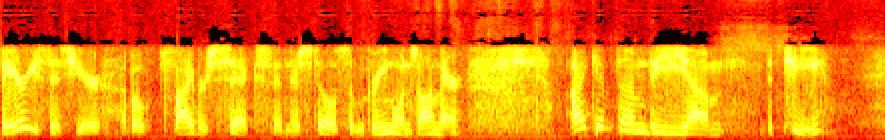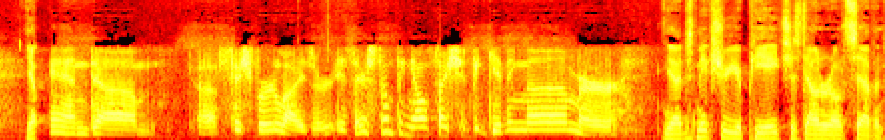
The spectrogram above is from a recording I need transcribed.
berries this year, about five or six, and there's still some green ones on there. I give them the um, the tea. Yep. And um, uh, fish fertilizer. Is there something else I should be giving them, or? Yeah, just make sure your pH is down around seven.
